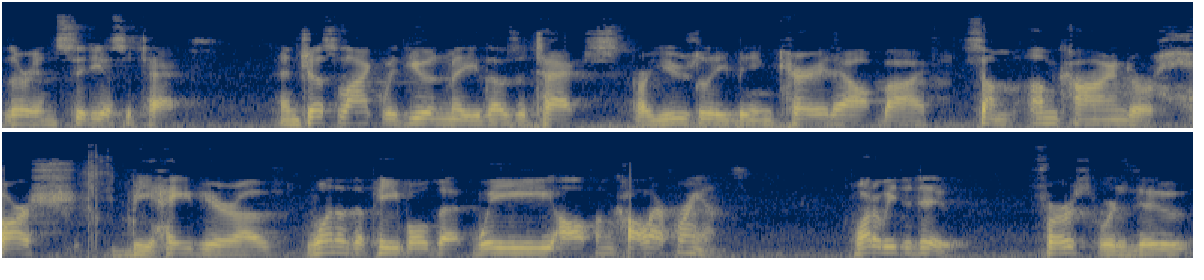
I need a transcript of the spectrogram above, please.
their insidious attacks. And just like with you and me, those attacks are usually being carried out by some unkind or harsh behavior of one of the people that we often call our friends. What are we to do? First, we're to do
